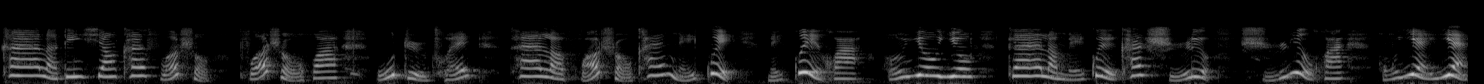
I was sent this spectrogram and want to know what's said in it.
开了丁香开佛手，佛手花五指垂；开了佛手开玫瑰，玫瑰花红悠悠；开了玫瑰开石榴，石榴花红艳艳；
